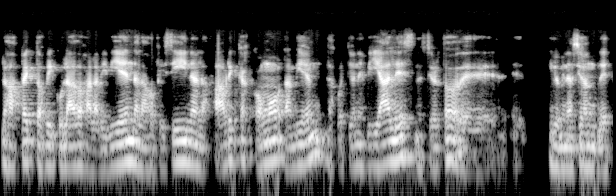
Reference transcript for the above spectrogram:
los aspectos vinculados a la vivienda, las oficinas, las fábricas, como también las cuestiones viales, ¿no es cierto?, iluminación de,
